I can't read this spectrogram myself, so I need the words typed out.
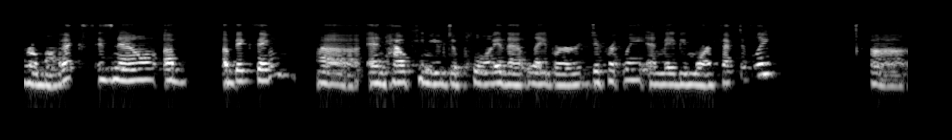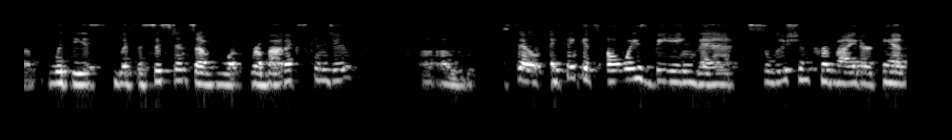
robotics is now a a big thing, uh, and how can you deploy that labor differently and maybe more effectively uh, with the with assistance of what robotics can do. Um, so I think it's always being that solution provider and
